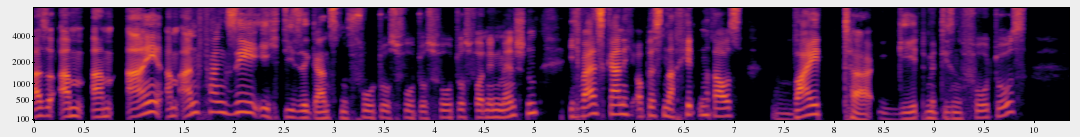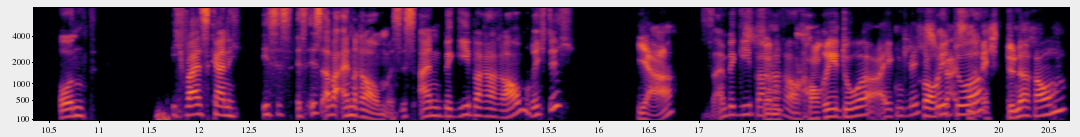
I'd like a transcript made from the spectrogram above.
Also am, am, am Anfang sehe ich diese ganzen Fotos, Fotos, Fotos von den Menschen. Ich weiß gar nicht, ob es nach hinten raus weitergeht mit diesen Fotos. Und ich weiß gar nicht, ist es, es ist aber ein Raum. Es ist ein begehbarer Raum, richtig? Ja, Es ist ein so begehbarer ein Raum. Korridor eigentlich. Sogar. Ist Korridor. ein recht dünner Raum.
